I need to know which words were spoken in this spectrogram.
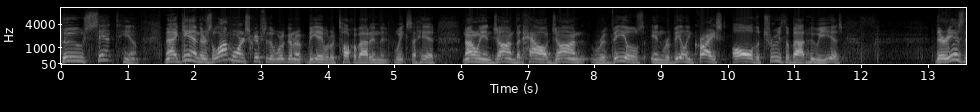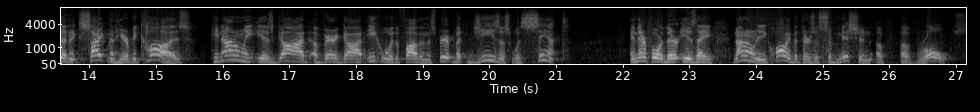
who sent him. Now, again, there's a lot more in Scripture that we're going to be able to talk about in the weeks ahead, not only in John, but how John reveals, in revealing Christ, all the truth about who he is. There is an excitement here because he not only is God, a very God, equal with the Father and the Spirit, but Jesus was sent. And therefore, there is a not only equality, but there's a submission of, of roles.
